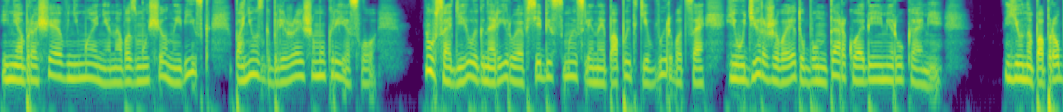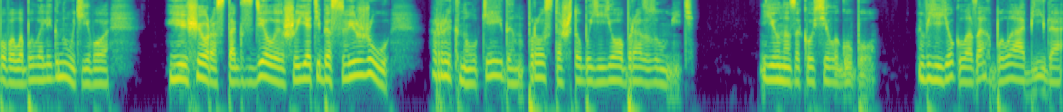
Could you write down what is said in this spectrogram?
и, не обращая внимания на возмущенный виск, понес к ближайшему креслу — Усадил, игнорируя все бессмысленные попытки вырваться и удерживая эту бунтарку обеими руками. Юна попробовала было легнуть его. «Еще раз так сделаешь, и я тебя свяжу!» — рыкнул Кейден, просто чтобы ее образумить. Юна закусила губу. В ее глазах была обида,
